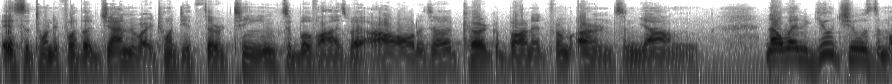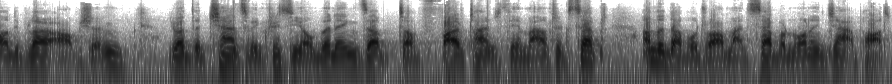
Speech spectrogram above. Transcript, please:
It's the 24th of January 2013, supervised by our auditor Kirk Barnett from Ernst & Young. Now, when you choose the multiplier option, you have the chance of increasing your winnings up to five times the amount except on the double draw match 7 running jackpot.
